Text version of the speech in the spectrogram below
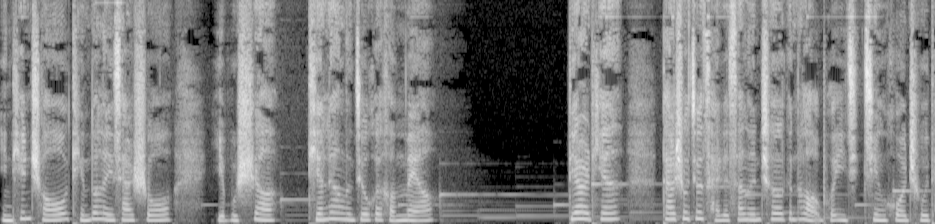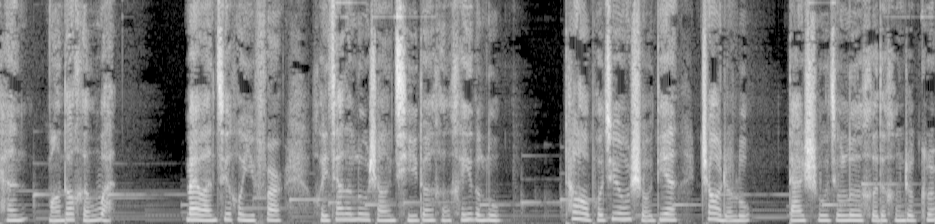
尹天仇停顿了一下说：“也不是啊，天亮了就会很美啊。”第二天，大叔就踩着三轮车跟他老婆一起进货出摊，忙到很晚。卖完最后一份儿，回家的路上起一段很黑的路，他老婆就用手电照着路，大叔就乐呵地哼着歌。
